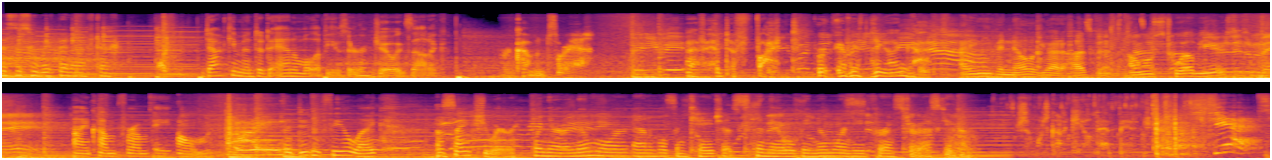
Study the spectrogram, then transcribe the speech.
This is who we've been after. Documented animal abuser, Joe Exotic. We're coming for you. I've had to fight for everything I got. I didn't even know you had a husband. Almost 12 years. I come from a home. that didn't feel like a sanctuary. When there are no more animals in cages, then there will be no more need for us to rescue them. Someone's got to kill that bitch. Shit!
